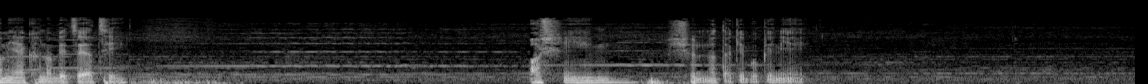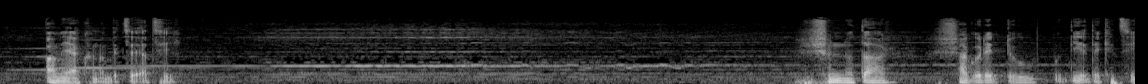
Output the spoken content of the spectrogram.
আমি এখনও বেঁচে আছি। অসীম শূন্যতাকে বুকে নিয়ে আমি এখনও বেঁচে আছি। শূন্যতার সাগরে ডুব দিয়ে দেখেছি।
